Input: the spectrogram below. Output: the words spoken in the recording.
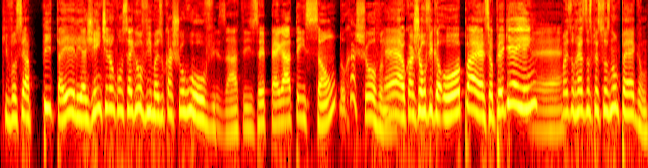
que você apita ele e a gente não consegue ouvir, mas o cachorro ouve. Exato. E você pega a atenção do cachorro, né? É, o cachorro fica, opa, essa eu peguei, hein? É. Mas o resto das pessoas não pegam.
